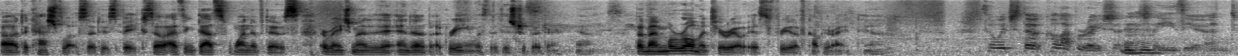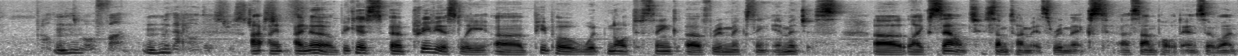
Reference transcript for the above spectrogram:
uh, the cash flow, so to speak. So I think that's one of those arrangements that they ended up agreeing with the distributor. Yeah. But my raw material is free of copyright. Yeah. So which the collaboration is Mhm. easier and probably is Mhm. more fun Mhm. without all those restrictions. I, I know because uh, previously uh, people would not think of remixing images. Uh, like sound, sometimes it's remixed, uh, sampled, and so on.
